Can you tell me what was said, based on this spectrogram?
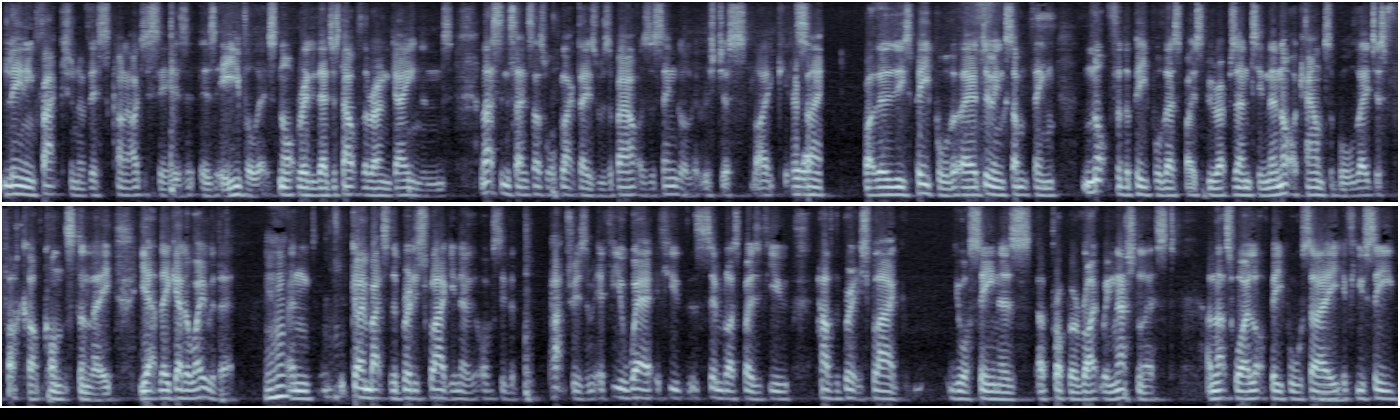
leaning faction of this kind of. I just see it as, as evil. It's not really. They're just out for their own gain, and, and that's in a sense that's what Black Days was about as a single. It was just like it's Yeah. saying. Right, there are these people that they're doing something not for the people they're supposed to be representing. They're not accountable. They just fuck up constantly, yet they get away with it. Mhm. And going back to the British flag, you know, obviously the patriotism. If you wear, if you the symbol, I suppose, if you have the British flag, you're seen as a proper right wing nationalist, and that's why a lot of people say if you see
